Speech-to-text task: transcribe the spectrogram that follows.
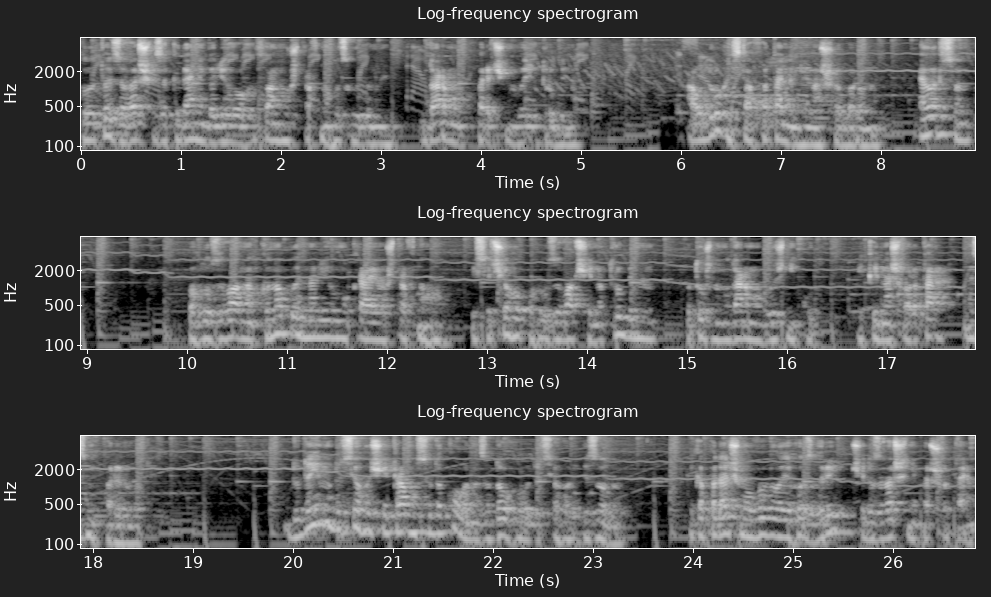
коли той завершив закидання до лівого флангу штрафного з глибини ударом поперечину воріт Трубіна. А у другий став фатальним для нашої оборони. Елерсон поглузував над коноплею на лівому краю штрафного, після чого поглузував ще й над Трубіним потужним ударом у ближній кут, який наш воротар не зміг перервати. Додаємо до цього ще й травму Судакова незадовго до цього епізоду, яка подальшому вивела його з гри ще до завершення першого тайму.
